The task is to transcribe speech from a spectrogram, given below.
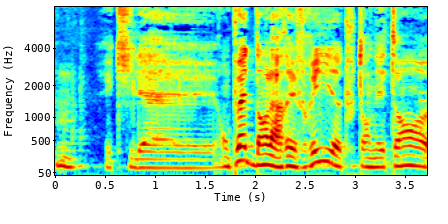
hmm. et qu'il est. On peut être dans la rêverie euh, tout en étant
